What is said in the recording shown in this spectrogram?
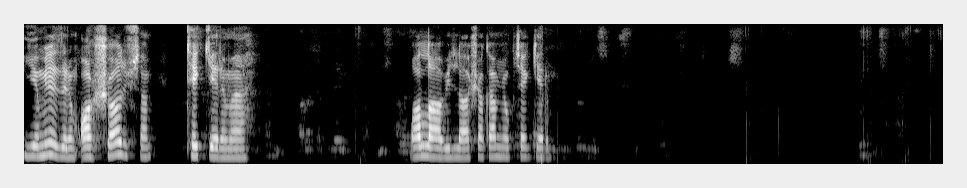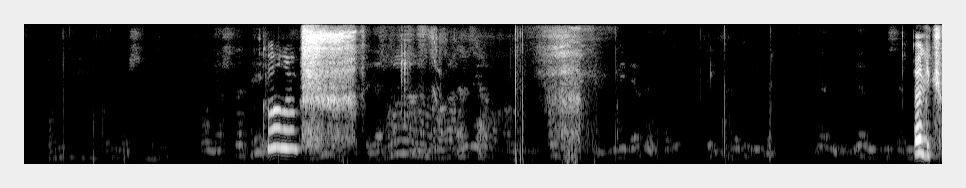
Yemin ederim aşağı düşsem tek yerim ha. Vallahi billahi şakam yok tek yerim. Kulum. Öldük.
